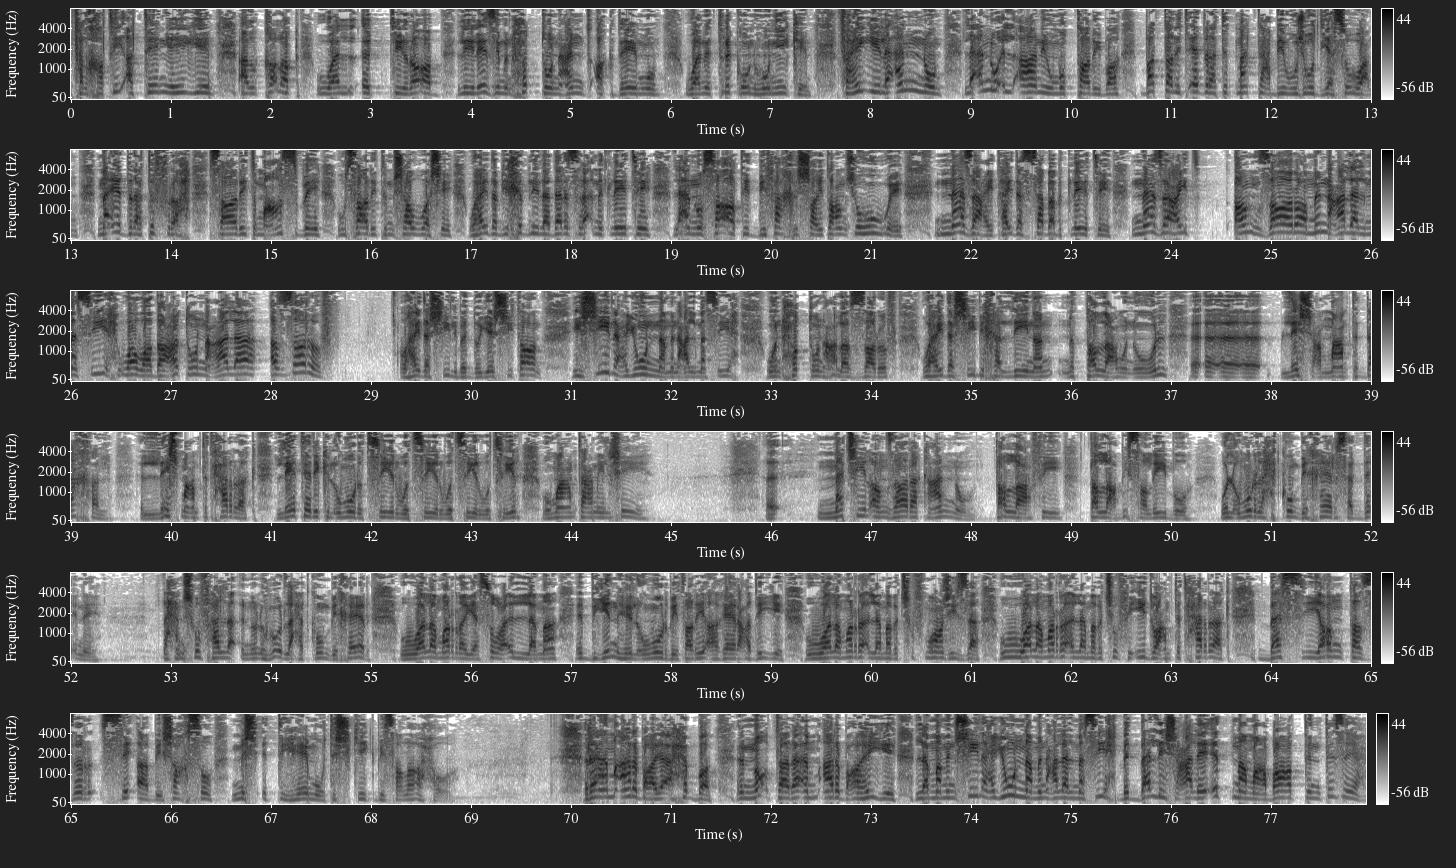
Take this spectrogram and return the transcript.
فالخطيئة الثانية هي القلق والإضطراب اللي لازم نحطهم عند أقدامه ونتركهم هنيك. فهي لأنه لأنه قلقانة ومضطربة بطلت قادرة تتمتع بوجود يسوع. ما قادرة تفرح. صارت معصبة وصارت مشوشة. وهيدا بيخدني لدرس رقم ثلاثة لأنه سقطت بفخ الشيطان. شو هو؟ نزعت. هيدا السبب ثلاثة. نزعت أنظارها من على المسيح ووضعتهم على الظرف. وهيدا الشيء اللي بده إياه الشيطان. يشيل عيوننا من على المسيح ونحطهم على الظرف وهيدا الشيء بيخلينا نطلع ونقول آآ آه، آآ آه، آه، ليش عم ما عم تتدخل؟ ليش ما عم تتحرك؟ ليه ترك الأمور تصير وتصير وتصير وتصير وما عم تعمل شيء ما تشيل أنظارك عنه. طلع فيه طلع بصليبه والأمور رح تكون بخير صدقني. رح نشوف هلأ إنه الأمور رح تكون بخير. ولا مرة يسوع إلا ما بينهي الأمور بطريقة غير عادية. ولا مرة إلا ما بتشوف معجزة. ولا مرة إلا ما بتشوف في إيده عم تتحرك. بس ينتظر ثقة بشخصه مش اتهام وتشكيك بصلاحه. رقم أربعة يا أحبة النقطة رقم أربعة هي لما منشيل عيوننا من على المسيح بتبلش علاقتنا مع بعض تنتزع.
